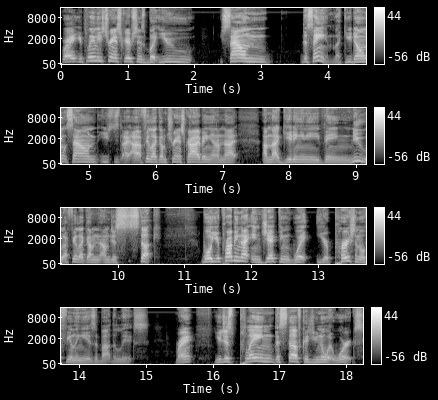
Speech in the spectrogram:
right? You're playing these transcriptions, but you sound the same. Like you don't sound. You, I feel like I'm transcribing and I'm not. I'm not getting anything new. I feel like I'm. I'm just stuck. Well, you're probably not injecting what your personal feeling is about the licks, right? You're just playing the stuff because you know it works.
